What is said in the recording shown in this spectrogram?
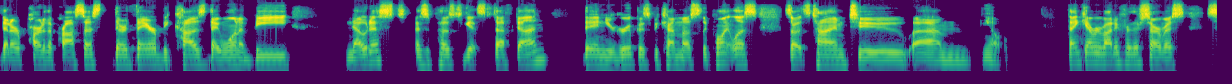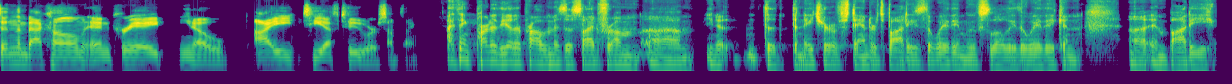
that are part of the process they're there because they want to be noticed as opposed to get stuff done then your group has become mostly pointless. So it's time to um, you know thank everybody for their service send them back home and create you know ietf2 or something I think part of the other problem is aside from um, you know the the nature of standards bodies, the way they move slowly, the way they can uh, embody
